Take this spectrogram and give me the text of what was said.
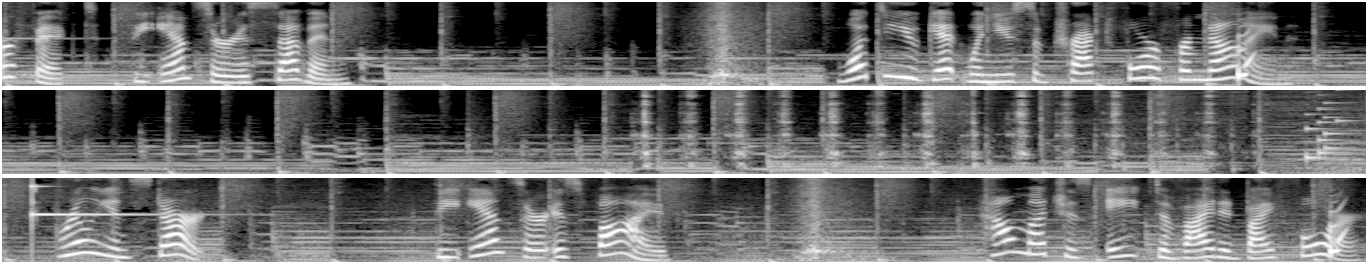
Perfect, the answer is 7. What do you get when you subtract 4 from 9? Brilliant start! The answer is 5. How much is 8 divided by 4?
